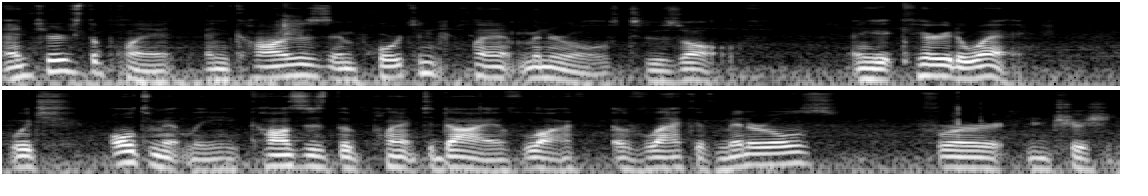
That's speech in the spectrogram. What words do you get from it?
enters the plant and causes important plant minerals to dissolve and get carried away, which ultimately causes the plant to die of lack of, lack of minerals for nutrition.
